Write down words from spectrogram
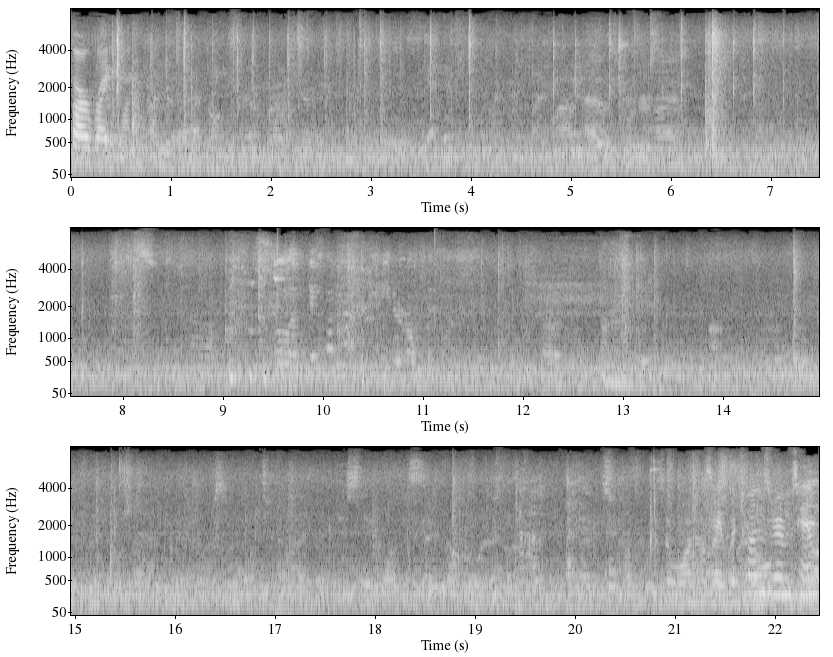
far right one. One is Okay, which one's room 10?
